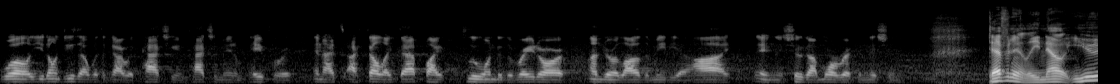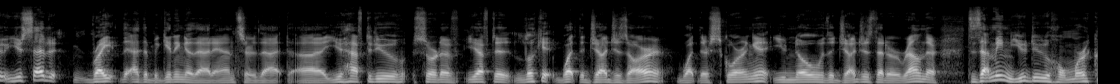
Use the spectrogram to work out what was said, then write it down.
Well, you don't do that with a guy with Patchy, and Patchy made him pay for it. And I, I felt like that fight flew under the radar, under a lot of the media eye, and it should have got more recognition. Definitely. Now, you you said right at the beginning of that answer that uh, you have to do sort of you have to look at what the judges are, what they're scoring it. You know the judges that are around there. Does that mean you do homework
